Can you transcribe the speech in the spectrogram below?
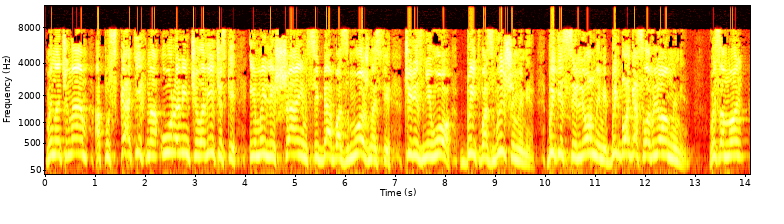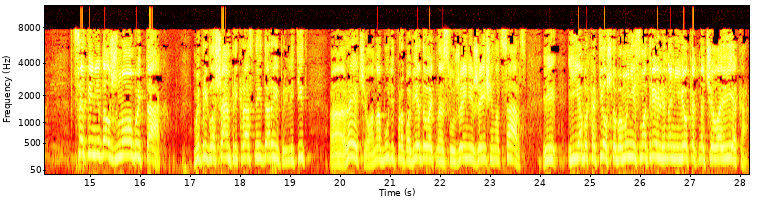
Мы начинаем опускать их на уровень человеческий, и мы лишаем себя возможности через него быть возвышенными, быть исцеленными, быть благословленными. Вы со мной? В церкви не должно быть так. Мы приглашаем прекрасные дары. Прилетит э, Рэйчел, она будет проповедовать на служении женщина царств. И, и я бы хотел, чтобы мы не смотрели на нее как на человека.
